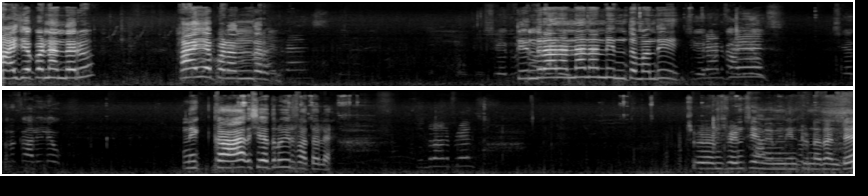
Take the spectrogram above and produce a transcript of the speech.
హాయ్ చెప్పండి అందరూ. హాయ్ చెప్పండి అందరు. తిందిరానన్నానండి ఇంతమంది? నీకు కా చేతులు ఇరిపోతావులే చూడండి ఫ్రెండ్స్ ఏమేమి తింటున్నారంటే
